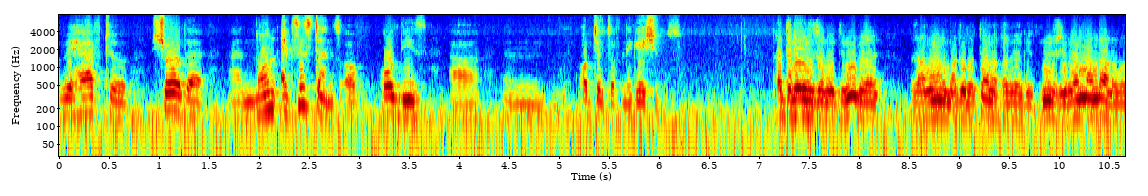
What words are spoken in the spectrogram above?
we have to show the uh, non-existence of all these uh, um, objects of negations. tā tēne yā zane tēne bē rāngu nā mā chūpa tēnā pāpē kē tēne rībē nāndā rā wā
